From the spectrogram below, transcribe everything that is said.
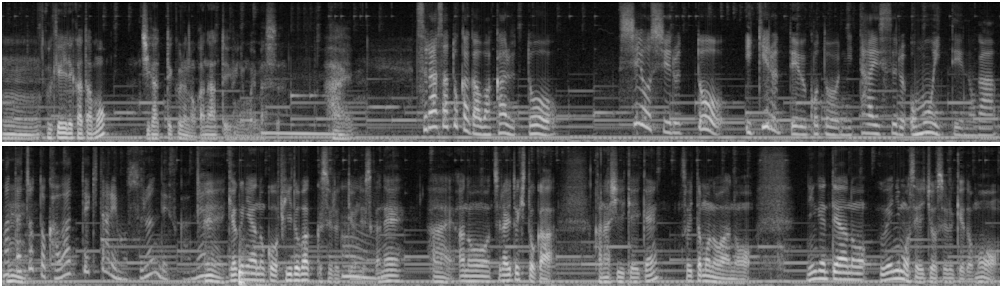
うん、受け入れ方も違ってくるのかなというふうに思います。はい、辛さとかが分かると死を知ると生きるっていうことに対する思いっていうのがまたちょっと変わってきたりもするんですかね。えー逆にあのこうフィードバックするっていうん。ですかね、はい、あの辛い時とか悲しい経験そういったものはあの人間ってあの上にも成長するけども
